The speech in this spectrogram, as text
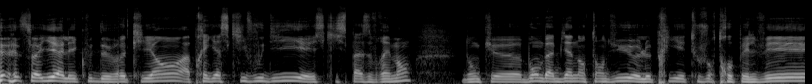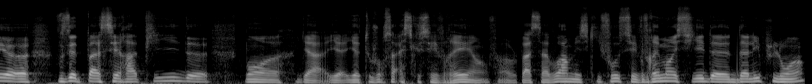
soyez à l'écoute de votre client. Après, il y a ce qu'il vous dit et ce qui se passe vraiment. Donc, euh, bon, ben, bien entendu, euh, le prix est toujours trop élevé, euh, vous n'êtes pas assez rapide. Bon, il y a, toujours ça. Est-ce que c'est vrai hein? Enfin, je ne veux pas savoir, mais ce qu'il faut, c'est vraiment essayer d'aller plus loin.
